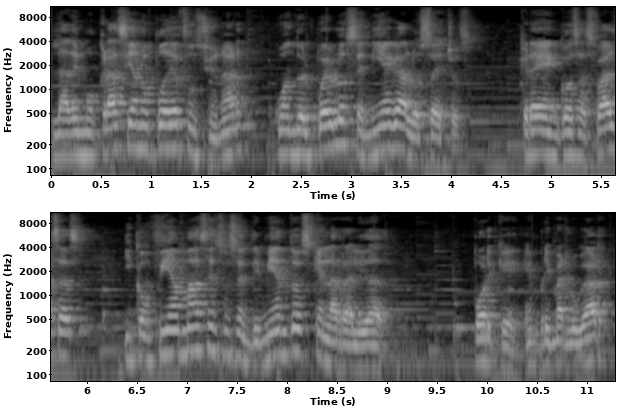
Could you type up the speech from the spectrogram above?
La democracia no puede funcionar cuando el pueblo se niega a los hechos, cree en cosas falsas y confía más en sus sentimientos que en la realidad. Porque, en primer lugar,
